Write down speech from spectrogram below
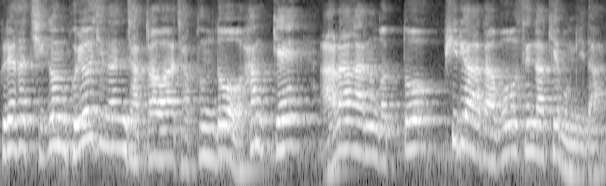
그래서 지금 보여지는 작가와 작품도 함께 알아가는 것도 필요하다고 생각해 봅니다.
